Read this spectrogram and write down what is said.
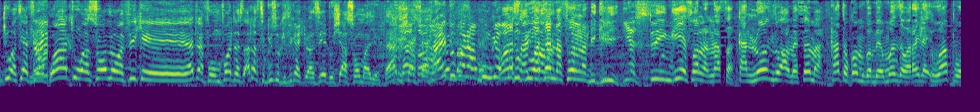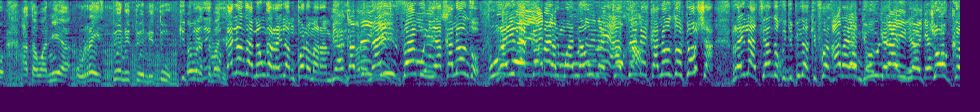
tunawajua si ati watu wasome wafike hata form 4 hata- siku hizo ukifika klasi yetu ushasoma hiyo tayari ushasoma tukiwachana na swala la Yes. tuingie swala la NASA. Kalonzo amesema hata kwa mgombea mwenza wa Raila iwapo atawania urais 2022. Wewe unasemaje? Kalonzo ameunga Raila mkono mara mbili na hii zamu ni ya Kalonzo. Raila kama ni mwanaume aseme Kalonzo tosha. Raila asianze kujipiga kifua sasa yeye ndio Kenya inachoka.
